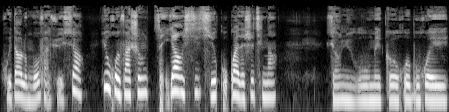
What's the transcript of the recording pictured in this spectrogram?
回到了魔法学校，又会发生怎样稀奇古怪的事情呢？小女巫梅格会不会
